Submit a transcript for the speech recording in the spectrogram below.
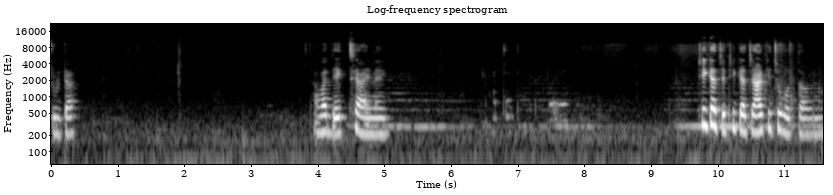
চুলটা? আবার দেখছে আয়নায়। ঠিক আছে ঠিক আছে, আর কিছু করতে হবে না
